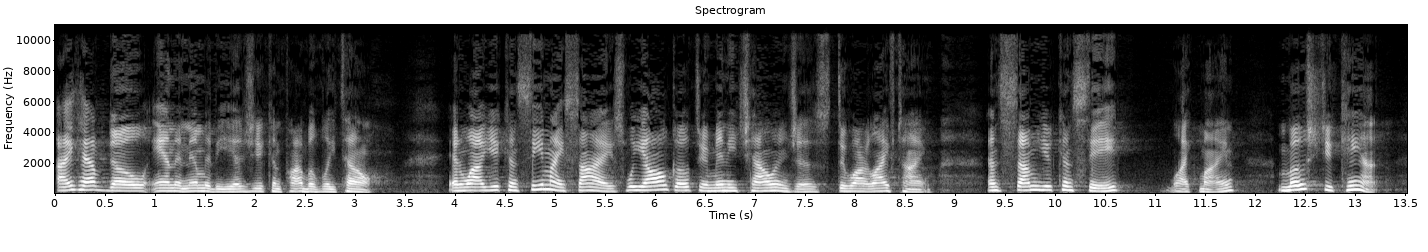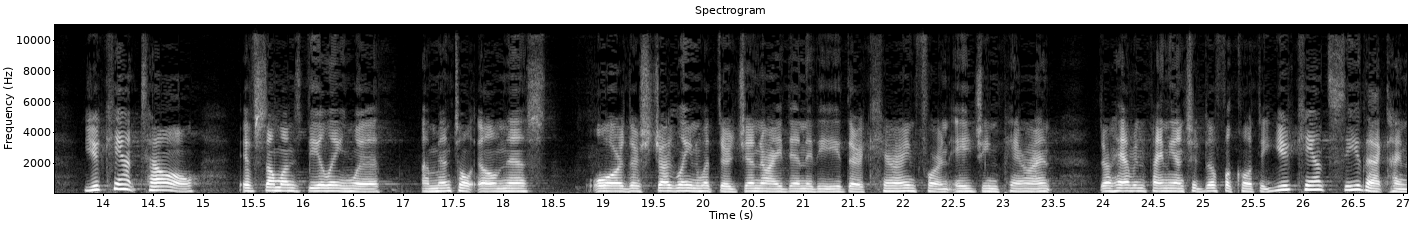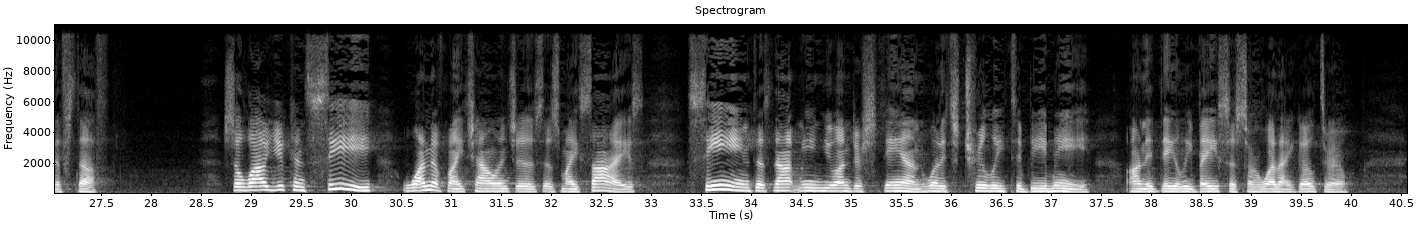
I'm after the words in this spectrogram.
I have no anonymity, as you can probably tell. And while you can see my size, we all go through many challenges through our lifetime. And some you can see, like mine, most you can't. You can't tell if someone's dealing with a mental illness or they're struggling with their gender identity, they're caring for an aging parent, they're having financial difficulty, you can't see that kind of stuff. So while you can see one of my challenges as my size, seeing does not mean you understand what it's truly to be me on a daily basis or what I go through.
